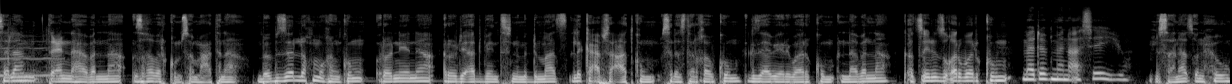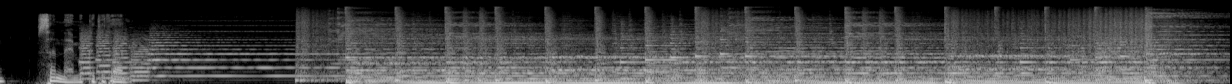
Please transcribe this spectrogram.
ሰላም ጥዕና ይሃበልና ዝኸበርኩም ሰማዕትና በብዘለኹም ዄንኩም ሮኔና ረድዮ ኣድቨንትስ ንምድማጽ ልክዕ ኣብ ሰዓትኩም ስለ ዝተረኸብኩም እግዚኣብሔር ይባርኩም እናበልና ቀጺሉ ዝቐርበልኩም መደብ መናእሰይ እዩ ምሳና ጽንሑ ሰናይ ምክትታል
